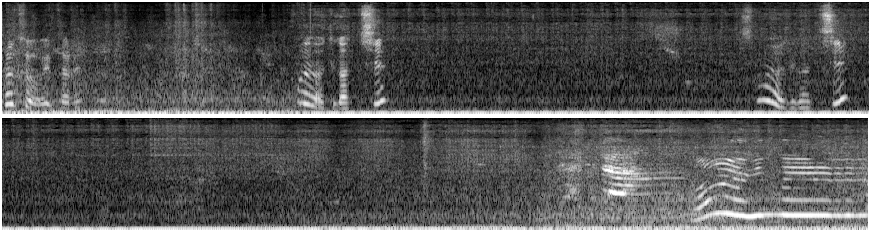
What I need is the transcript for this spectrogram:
그렇게 왜 저래? 소희 어디 갔지? 소희 어디 갔지? 아 여기 있네.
